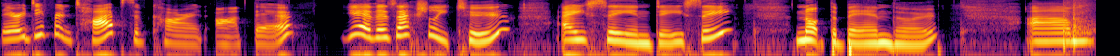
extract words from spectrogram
There are different types of current, aren't there? Yeah, there's actually two AC and DC. Not the band, though. Um,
